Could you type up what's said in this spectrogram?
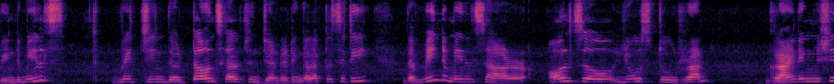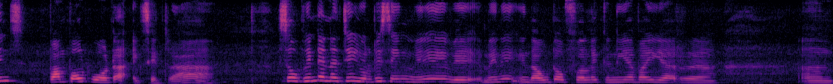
windmills which in the turns helps in generating electricity. The windmills are also used to run grinding machines pump out water etc so wind energy you will be seeing many many in the out of uh, like nearby your uh, um,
